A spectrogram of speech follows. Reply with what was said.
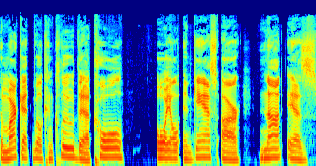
the market will conclude that coal, oil, and gas are not as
